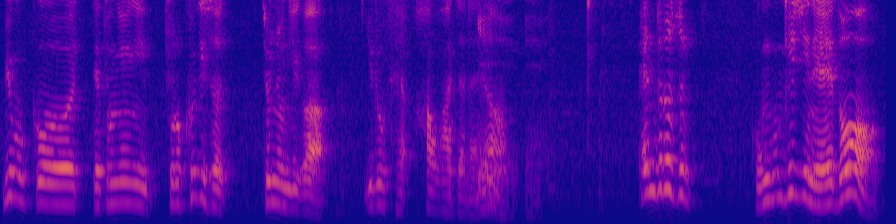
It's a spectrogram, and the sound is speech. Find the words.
미국 그 대통령이 주로 거기서 전용기가 이렇게 하고 하잖아요. 예, 예. 앤드루스 공군기지 내에도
